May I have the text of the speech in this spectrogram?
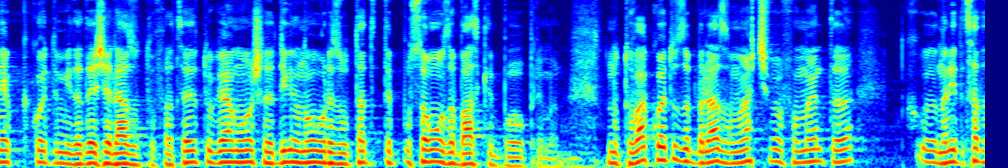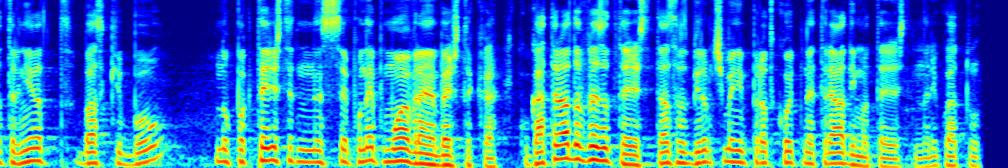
някой, който ми даде желязото в ръцете, тогава можеше да дигна много резултатите, особено за баскетбол, примерно. Но това, което забелязвам аз, че в момента нали, децата тренират баскетбол, но пък тежестите не се, поне по мое време беше така. Кога трябва да влезат тежестите? Аз разбирам, че има един период, който не трябва да има тежести, нали, когато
